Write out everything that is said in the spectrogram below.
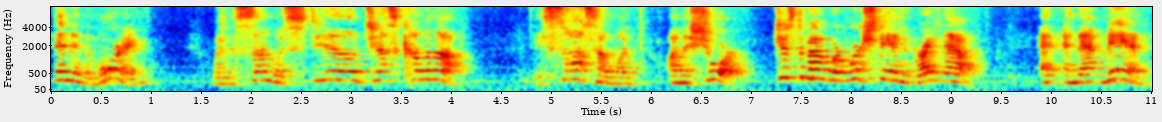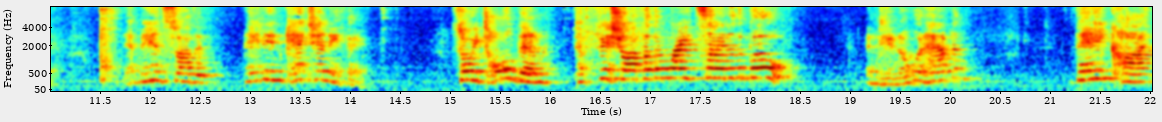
Then in the morning, when the sun was still just coming up, they saw someone on the shore, just about where we're standing right now. And, and that man, that man saw that they didn't catch anything. So he told them to fish off of the right side of the boat. And do you know what happened? They caught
